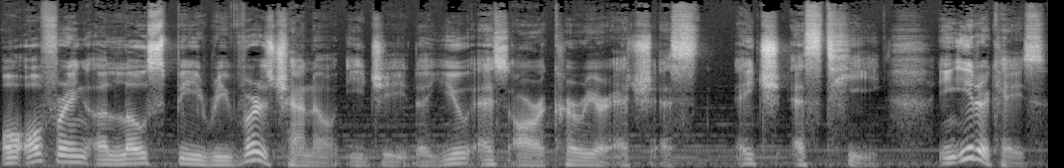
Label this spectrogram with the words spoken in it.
or offering a low speed reverse channel, e.g., the USR Courier HS, HST. In either case,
